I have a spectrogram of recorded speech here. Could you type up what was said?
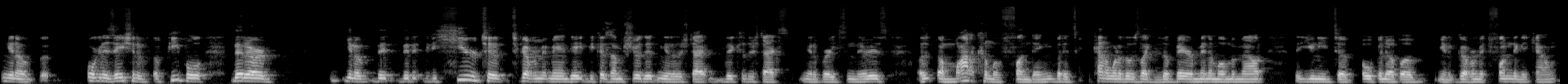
you know organization of, of people that are you know that, that adhere to, to government mandate because I'm sure that you know there's tax because there's tax you know breaks and there is a, a modicum of funding, but it's kind of one of those like the bare minimum amount that you need to open up a you know government funding account.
